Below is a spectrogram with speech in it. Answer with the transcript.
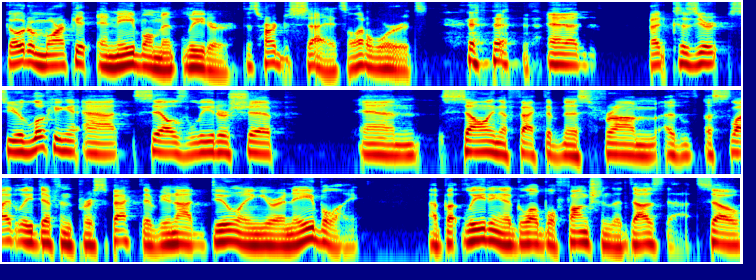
go to market enablement leader. That's hard to say. It's a lot of words. and because you're so you're looking at sales leadership and selling effectiveness from a, a slightly different perspective. You're not doing, you're enabling, uh, but leading a global function that does that. So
